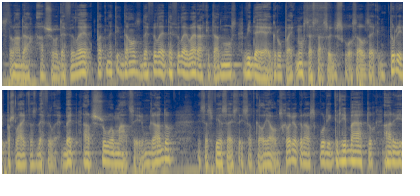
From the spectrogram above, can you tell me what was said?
strādāt ar šo defilē. Pat ne tik daudz defilē, defilē vairāk ir tāda mūsu vidējai grupai, no 6. vidusskolas audzēkņi. Tur ir pašlaik tas defilē, bet ar šo mācību gadu. Es esmu piesaistījis atkal jaunus choreogrāfus, kuri gribētu arī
